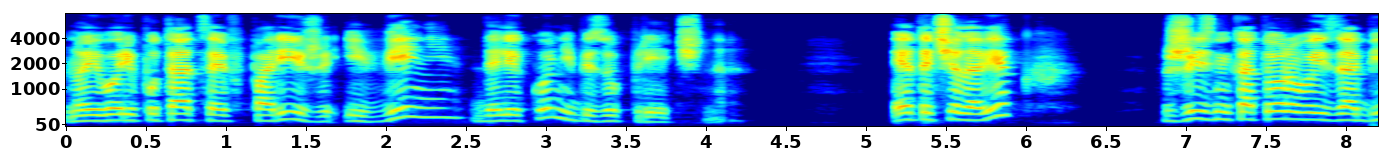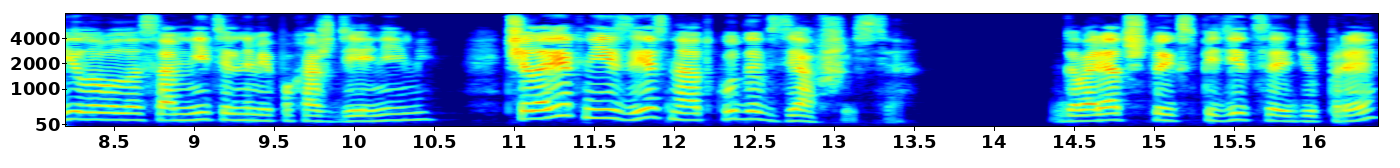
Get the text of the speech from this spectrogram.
но его репутация в Париже и в Вене далеко не безупречна. Это человек, жизнь которого изобиловала сомнительными похождениями, человек неизвестно откуда взявшийся. Говорят, что экспедиция Дюпре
